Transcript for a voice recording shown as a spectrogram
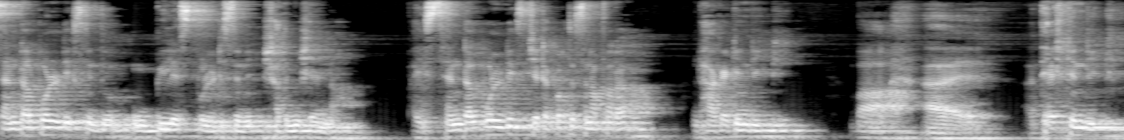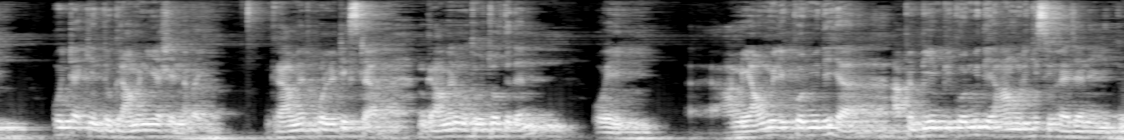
সেন্ট্রাল পলিটিক্স কিন্তু ভিলেজ পলিটিক্সের সাথে মিশেন না। ভাই সেন্ট্রাল পলিটিক্স যেটা করতেছেন আপনারা, ঢাকা কেন্দ্রিক বা দেশ কেন্দ্রিক, ওইটা কিন্তু গ্রামে নিয়ে আসেন না ভাই। গ্রামের পলিটিক্সটা গ্রামের মতো চলতে দেন। ওই, আমি আওয়ামী লীগ কর্মী দিয়া আপনার বিএনপি কর্মী দিয়ে আমারই কিছু হয়ে যায় না কিন্তু।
